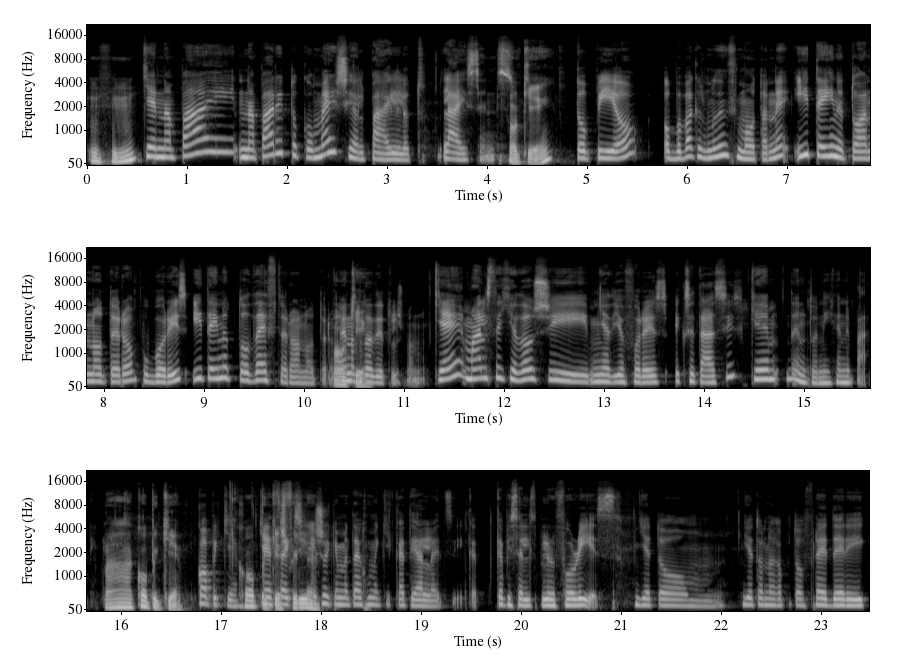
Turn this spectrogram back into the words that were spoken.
Μμμ. και να, πάει, να πάρει το commercial pilot license. OK. Το οποίο ο μπαμπάκας μου δεν θυμότανε, είτε είναι το ανώτερο που μπορείς, είτε είναι το δεύτερο ανώτερο. Οκ. Ένα από τα δύο τέλος πάντων. Και μάλιστα είχε δώσει μια-δύο φορές εξετάσεις και δεν τον είχαν πάρει. Α, κόπηκε. Κόπηκε. Κόπηκες, και θα φίλε. εξηγήσω και μετά έχουμε και κάτι άλλο έτσι. Κάποιες άλλες πληροφορίες για, το, για τον αγαπητό Φρέντερικ.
